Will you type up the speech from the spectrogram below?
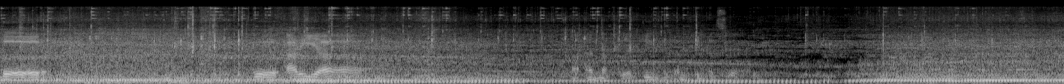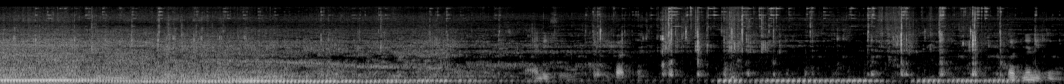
kita masuk ke ke area anak yatim dan kita asuhan. Nah, di sini tempatnya. Tempatnya di sini.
